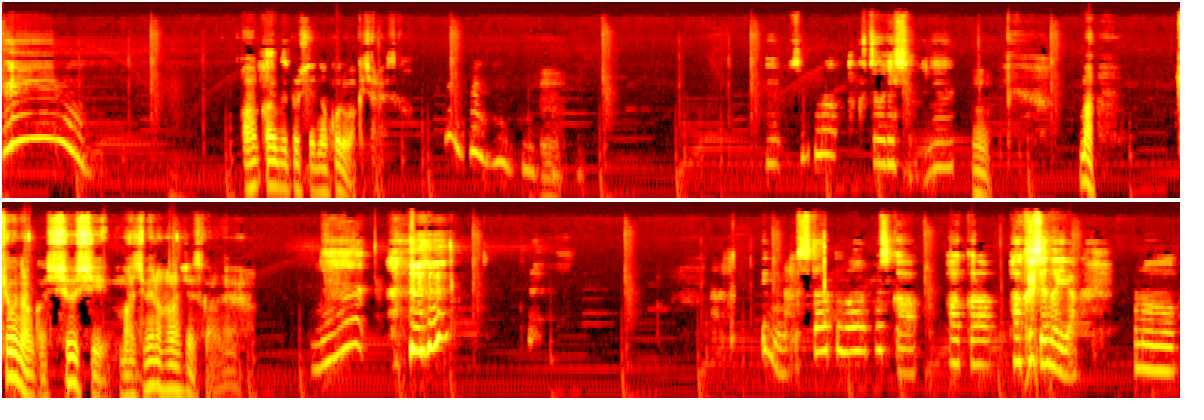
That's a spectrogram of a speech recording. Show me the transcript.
うん。アーカイブとして残るわけじゃないですか。うんうんうんうん。ね、そんな特徴ですよね。今日なんか終始真面目な話ですからね。ね でも、スタートは確か、パーカー、パーカーじゃないや。あの、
